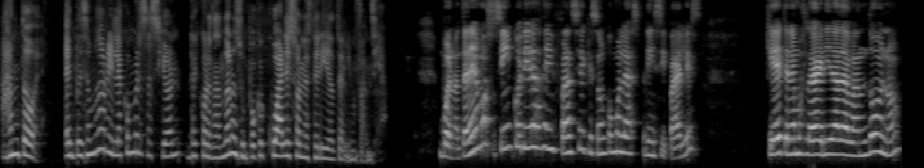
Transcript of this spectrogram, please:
Anto, empecemos a abrir la conversación recordándonos un poco cuáles son las heridas de la infancia. Bueno, tenemos cinco heridas de infancia que son como las principales, que tenemos la herida de abandono,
